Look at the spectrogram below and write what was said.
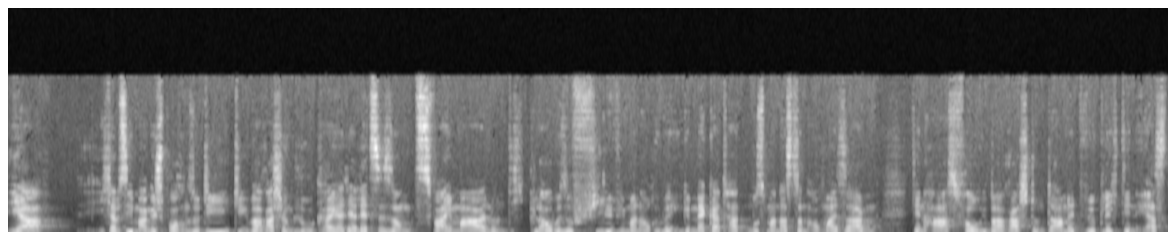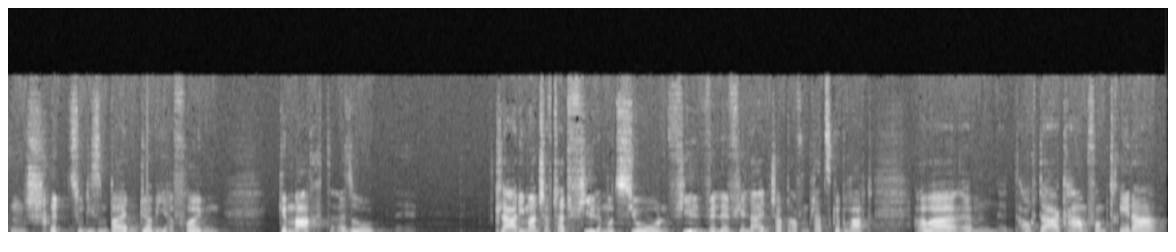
ja, ich habe es eben angesprochen, so die, die Überraschung. Lukai hat ja letzte Saison zweimal und ich glaube, so viel wie man auch über ihn gemeckert hat, muss man das dann auch mal sagen, den HSV überrascht und damit wirklich den ersten Schritt zu diesen beiden Derby-Erfolgen gemacht. Also klar, die Mannschaft hat viel Emotion, viel Wille, viel Leidenschaft auf den Platz gebracht, aber ähm, auch da kam vom Trainer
